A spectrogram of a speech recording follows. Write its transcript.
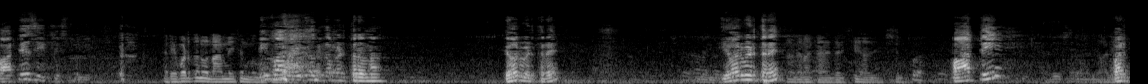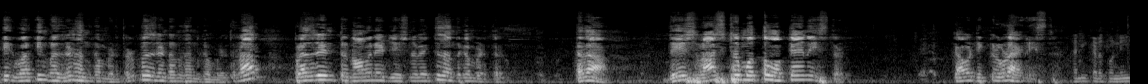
పార్టీ సీట్లు ఇస్తుంది రేపటితో నువ్వు నామినేషన్ పెడతారన్నా? ఎవరు పెడతారే? ఎవరు పెడతారే? పార్టీ వర్కింగ్ వర్కింగ్ ప్రెసిడెంట్ సంతకం పెడతాడు ప్రెసిడెంట్ అన్న సంతకం పెడతాడు. ఆర్ ప్రెసిడెంట్ నామినేట్ చేసిన వ్యక్తి సంతకం పెడతాడు. కదా? దేశ రాష్ట్రం మొత్తం ఒక్క ఆయన ఇస్తాడు. కాబట్టి ఇక్కడ కూడా ఆయన ఇస్తాడు. కానీ ఇక్కడ కొన్ని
